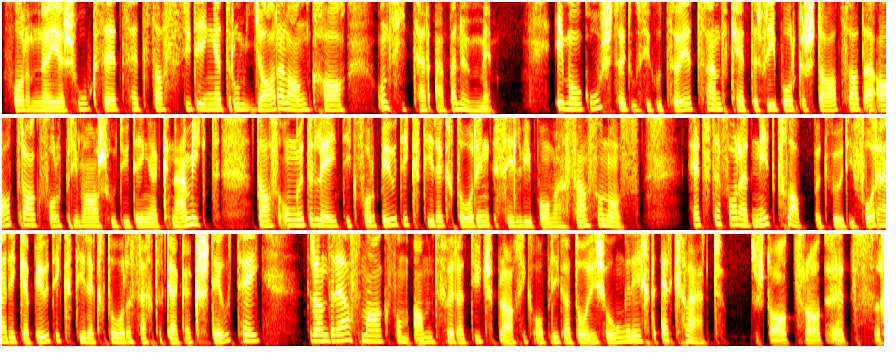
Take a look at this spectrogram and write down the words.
Vor dem neuen Schulgesetz hat das die Dinge darum jahrelang gehabt und seither eben nicht mehr. Im August 2022 hat der Freiburger Staatsrat einen Antrag vor Primarschule Düdingen genehmigt, das unter der Leitung von Bildungsdirektorin Sylvie Beauvin-Sansonos. Hat es vorher nicht geklappt, weil die vorherigen Bildungsdirektoren sich dagegen gestellt haben, der Andreas Mag vom Amt für einen deutschsprachigen obligatorischen Unterricht erklärt. Der Staatsrat hat sich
